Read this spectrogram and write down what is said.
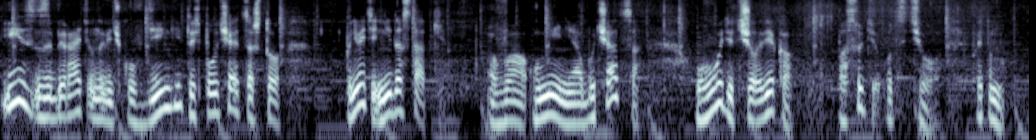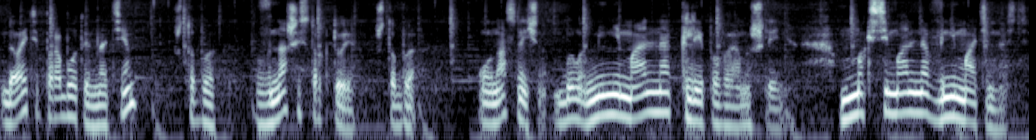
и забирать у новичков деньги. То есть получается, что Понимаете, недостатки в умении обучаться уводят человека, по сути, от сетевого. Поэтому давайте поработаем над тем, чтобы в нашей структуре, чтобы у нас лично было минимально клиповое мышление, максимальная внимательность,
